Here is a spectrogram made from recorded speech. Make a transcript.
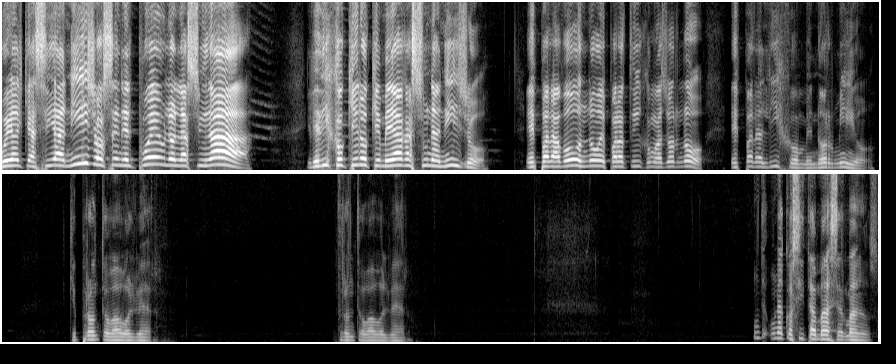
Fue al que hacía anillos en el pueblo, en la ciudad. Y le dijo, quiero que me hagas un anillo. Es para vos, no, es para tu hijo mayor, no. Es para el hijo menor mío, que pronto va a volver. Pronto va a volver. Una cosita más, hermanos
